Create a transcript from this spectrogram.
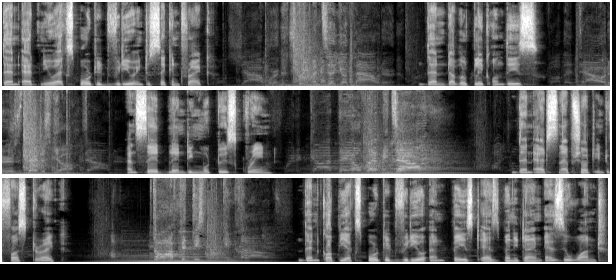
Then add new exported video into second track. Then double click on this and set blending mode to screen. Then add snapshot into first track. Then copy exported video and paste as many times as you want.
